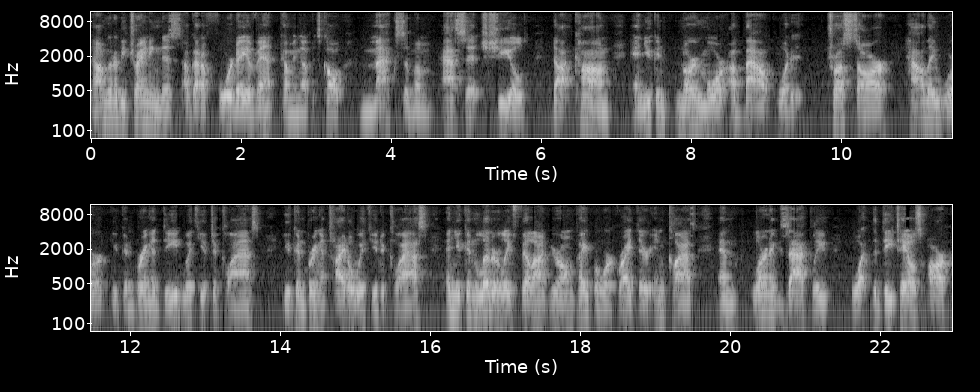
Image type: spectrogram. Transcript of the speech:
Now I'm going to be training this. I've got a four day event coming up. It's called MaximumAssetShield.com. And you can learn more about what it, trusts are, how they work. You can bring a deed with you to class. You can bring a title with you to class and you can literally fill out your own paperwork right there in class and learn exactly what the details are,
